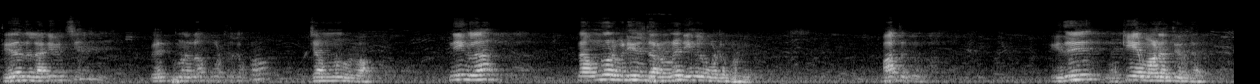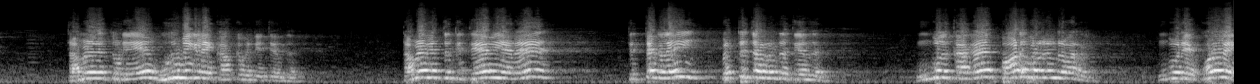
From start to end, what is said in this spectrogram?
தேர்தல் அறிவிச்சு வேட்புமனெல்லாம் போட்டதுக்கு அப்புறம் ஜம்முன்னு வருவாங்க. நீங்களா? நான் இன்னொரு விடியல் தரணும்னு நீங்களும் ஓட்டு போடுங்க பார்த்துக்கோங்க. இது முக்கியமான தேர்தல். தமிழகத்துடைய உரிமைகளை காக்க வேண்டிய தேர்தல். தமிழகத்துக்கு தேவையான திட்டங்களை பெற்றுத்தருகின்ற தேர்தல். உங்களுக்காக பாடுபடுகின்றவர்கள் உங்களுடைய குரலை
